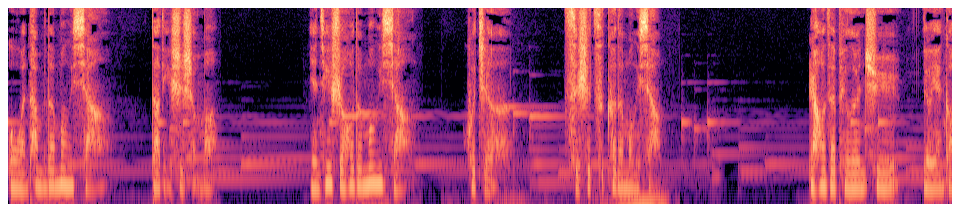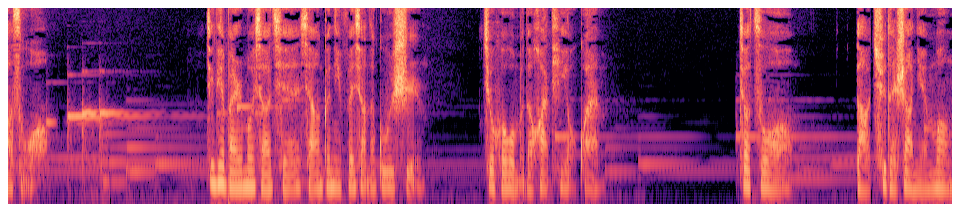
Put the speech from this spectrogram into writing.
问问他们的梦想到底是什么，年轻时候的梦想，或者此时此刻的梦想，然后在评论区留言告诉我。今天白日梦小姐想要跟你分享的故事，就和我们的话题有关。叫做《老去的少年梦》，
